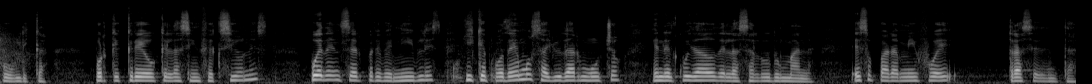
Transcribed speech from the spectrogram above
pública, porque creo que las infecciones pueden ser prevenibles y que podemos ayudar mucho en el cuidado de la salud humana. Eso para mí fue trascendental.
